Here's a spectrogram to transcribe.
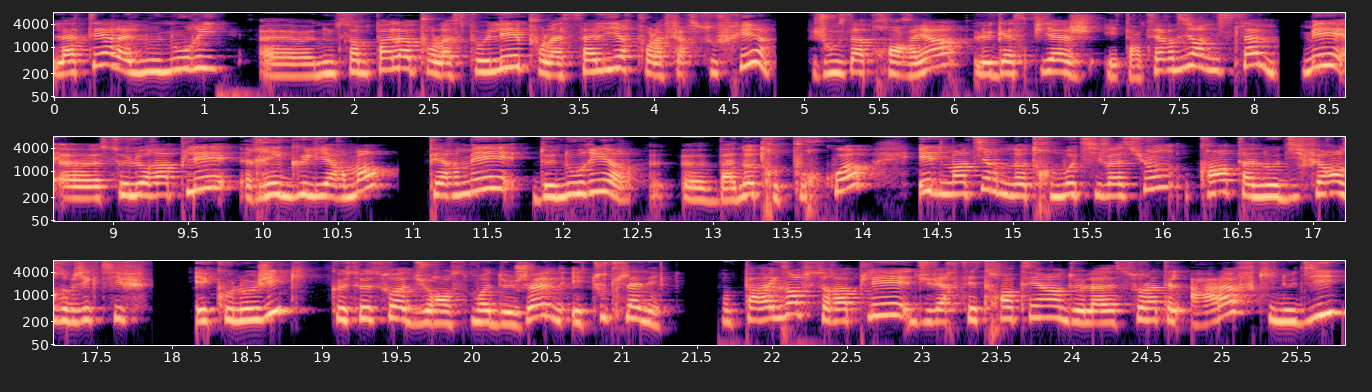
La Terre, elle nous nourrit. Euh, nous ne sommes pas là pour la spoiler, pour la salir, pour la faire souffrir. Je vous apprends rien, le gaspillage est interdit en islam, mais euh, se le rappeler régulièrement permet de nourrir euh, bah, notre pourquoi et de maintenir notre motivation quant à nos différents objectifs écologiques, que ce soit durant ce mois de jeûne et toute l'année. Donc par exemple, se rappeler du verset 31 de la Surat al-Araf qui nous dit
